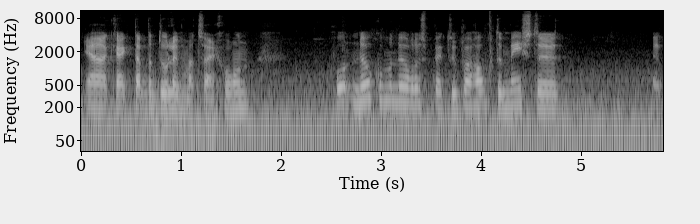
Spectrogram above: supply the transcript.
Ja, kijk, dat bedoel ik, Martijn. Gewoon, gewoon 0,0 respect. Überhaupt de meeste... Een,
